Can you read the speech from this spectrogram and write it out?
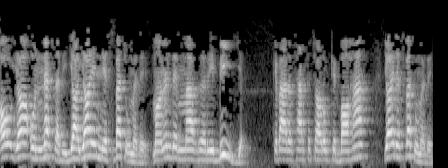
او یا نسبی یا یا نسبت اومده مانند مغربی. که بعد از حرف چهارم که با هست یا نسبت اومده.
